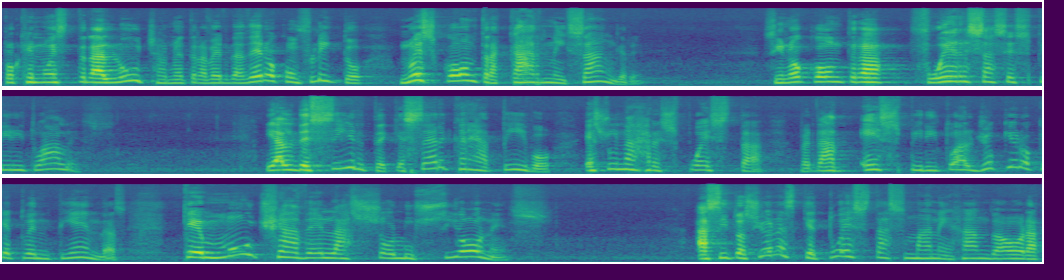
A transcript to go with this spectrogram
Porque nuestra lucha, nuestro verdadero conflicto no es contra carne y sangre, sino contra fuerzas espirituales. Y al decirte que ser creativo es una respuesta, ¿verdad?, espiritual, yo quiero que tú entiendas que muchas de las soluciones a situaciones que tú estás manejando ahora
